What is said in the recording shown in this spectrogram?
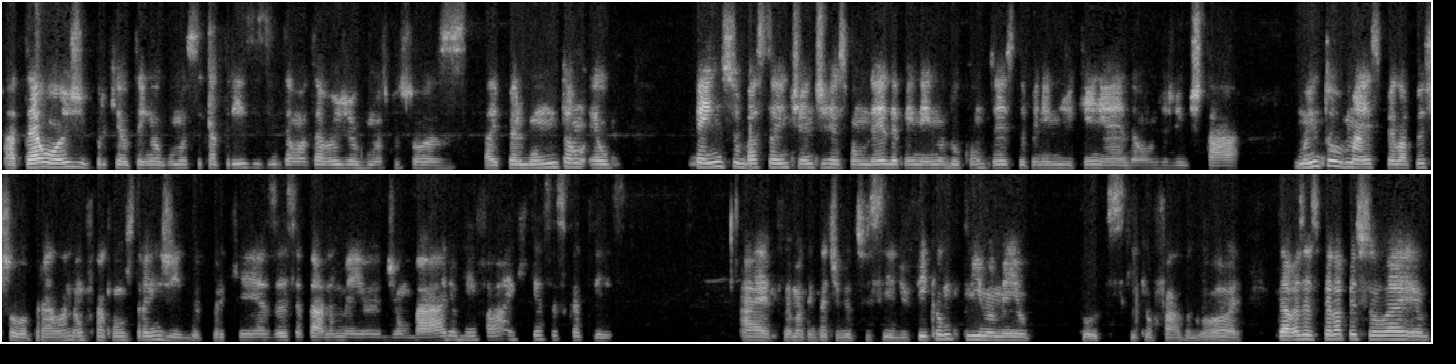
Até hoje, porque eu tenho algumas cicatrizes, então até hoje algumas pessoas aí perguntam, eu penso bastante antes de responder, dependendo do contexto, dependendo de quem é, de onde a gente está. Muito mais pela pessoa, para ela não ficar constrangida, porque às vezes você está no meio de um bar e alguém fala, ai, o que é essa cicatriz? Ah, é, foi uma tentativa de suicídio. Fica um clima meio, putz, o que, que eu falo agora? Então, às vezes, pela pessoa, eu,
